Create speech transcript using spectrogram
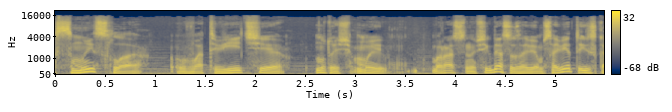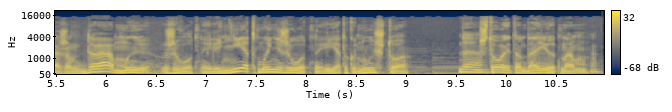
смысла в ответе. Ну, то есть мы раз и навсегда созовем совет и скажем, да, мы животные, или нет, мы не животные. И я такой, ну и что? Да. Что это дает нам?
